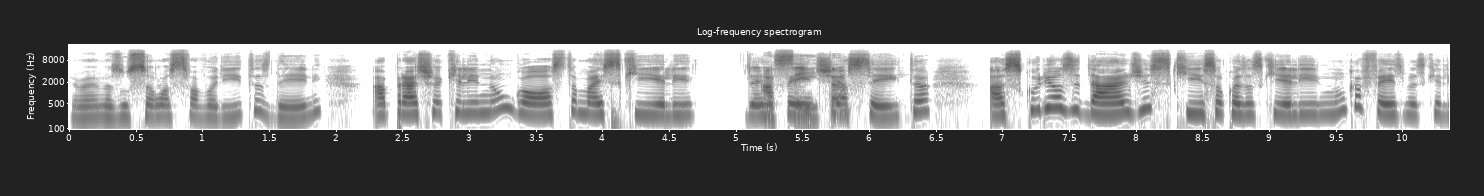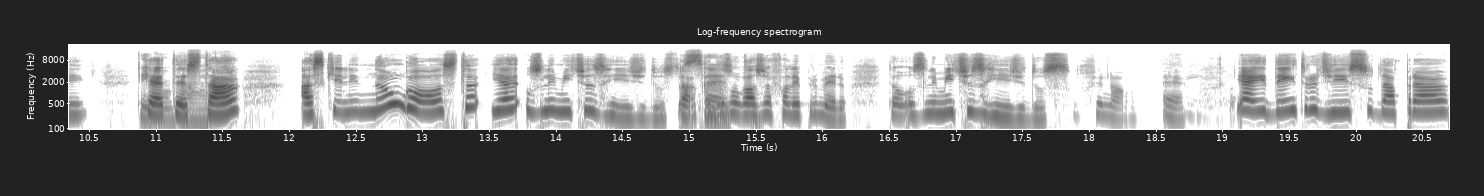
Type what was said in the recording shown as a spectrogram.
né, mas não são as favoritas dele, a prática que ele não gosta, mas que ele, de repente, Aceita. aceita. As curiosidades, que são coisas que ele nunca fez, mas que ele Tem quer vontade. testar. As que ele não gosta e a- os limites rígidos. Ah, que eles não gostam, já falei primeiro. Então, os limites rígidos, no final. É. E aí, dentro disso, dá para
